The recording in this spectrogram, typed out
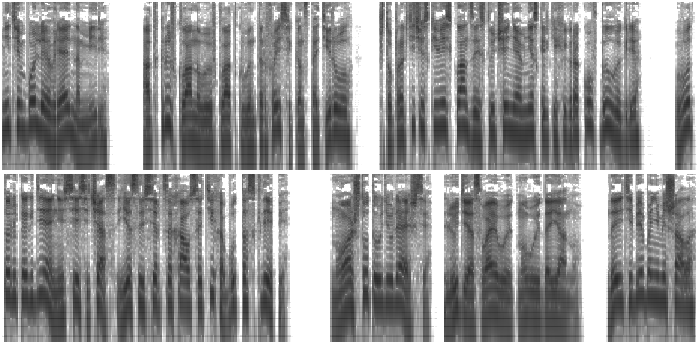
ни тем более в реальном мире. Открыв клановую вкладку в интерфейсе, констатировал, что практически весь клан, за исключением нескольких игроков, был в игре. Вот только где они все сейчас, если сердце хаоса тихо, будто в склепе? Ну а что ты удивляешься? Люди осваивают новую Даяну. Да и тебе бы не мешало.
